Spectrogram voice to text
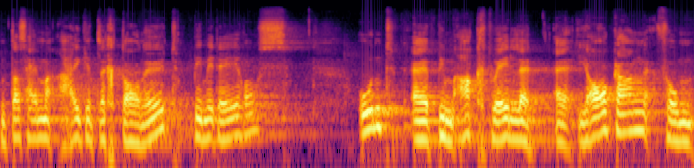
und das haben wir eigentlich da nicht bei Medeiros. Und äh, beim aktuellen äh, Jahrgang vom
